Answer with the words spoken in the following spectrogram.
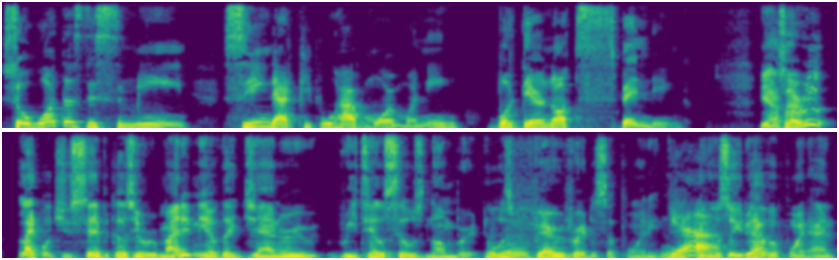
So what does this mean? Seeing that people have more money, but they're not spending. Yeah. So I really, like what you said because it reminded me of the January retail sales number. It mm-hmm. was very, very disappointing. Yeah. You know, so you do have a point. And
